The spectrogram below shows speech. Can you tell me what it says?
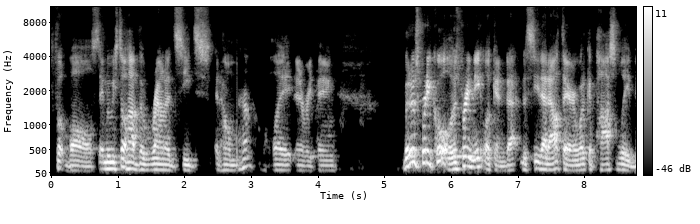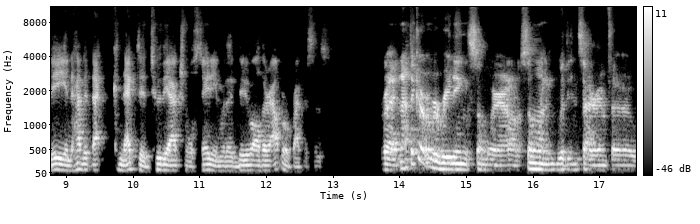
football. I mean, we still have the rounded seats at home Uh-huh. plate and everything. But it was pretty cool. It was pretty neat looking to, to see that out there, what it could possibly be, and have it that connected to the actual stadium where they do all their outdoor practices. Right. And I think I remember reading somewhere, I don't know, someone with insider info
